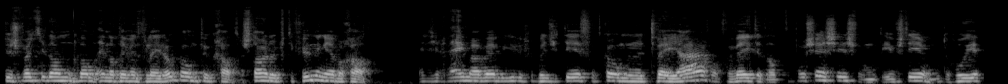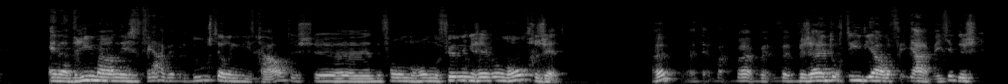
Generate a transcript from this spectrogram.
Dus wat je dan, dan, en dat hebben we in het verleden ook wel natuurlijk gehad, startups die funding hebben gehad. En die zeggen, nee, maar we hebben jullie gebudgeteerd voor het komende twee jaar, want we weten dat het een proces is, we moeten investeren, we moeten groeien. En na drie maanden is het van, ja, we hebben de doelstelling niet gehaald, dus uh, de volgende ronde funding is even on hold gezet. Huh? We, we, zijn toch de ideale, ja, weet je, dus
